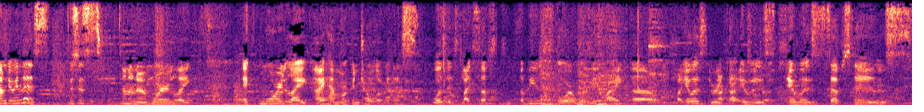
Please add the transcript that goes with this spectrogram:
I'm doing this. This is I don't know more like more like I have more control over this. Was it like substance abuse or was it like um, like it was it was it was substance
